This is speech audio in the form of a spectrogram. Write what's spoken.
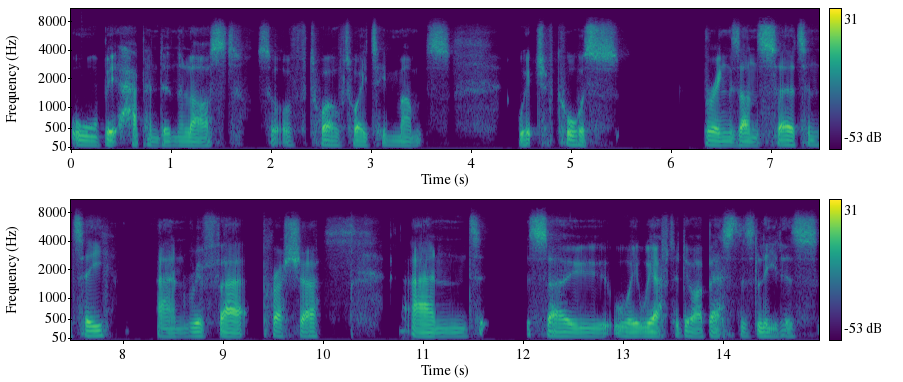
all bit happened in the last sort of 12 to 18 months, which of course brings uncertainty and with that pressure and so we, we have to do our best as leaders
